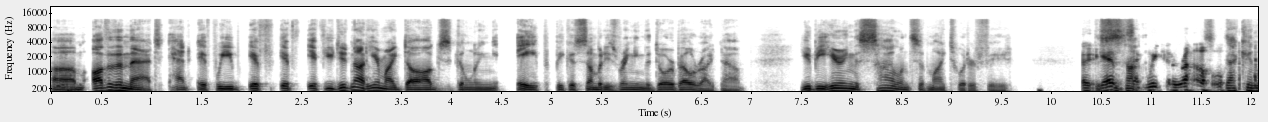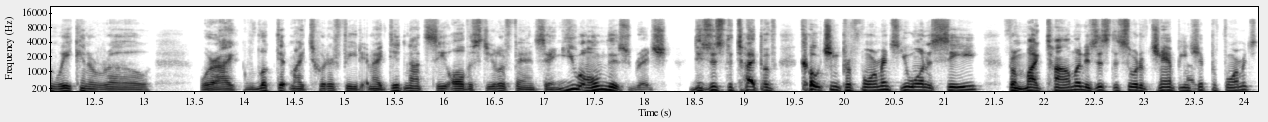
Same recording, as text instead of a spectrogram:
Um, other than that, had if we if if if you did not hear my dogs going ape because somebody's ringing the doorbell right now, you'd be hearing the silence of my Twitter feed. Again, second week in a row. Second week in a row where I looked at my Twitter feed and I did not see all the Steeler fans saying, "You own this, Rich. Is this the type of coaching performance you want to see from Mike Tomlin? Is this the sort of championship performance?"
